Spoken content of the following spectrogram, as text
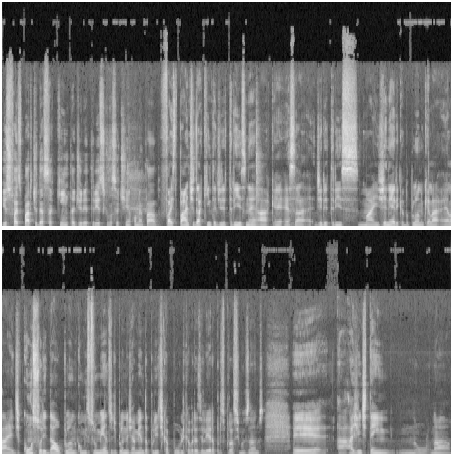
Isso faz parte dessa quinta diretriz que você tinha comentado? Faz parte da quinta diretriz, né? A, é, essa diretriz mais genérica do plano, que ela, ela é de consolidar o plano como instrumento de planejamento da política pública brasileira para os próximos anos. É, a, a, gente tem no, na,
